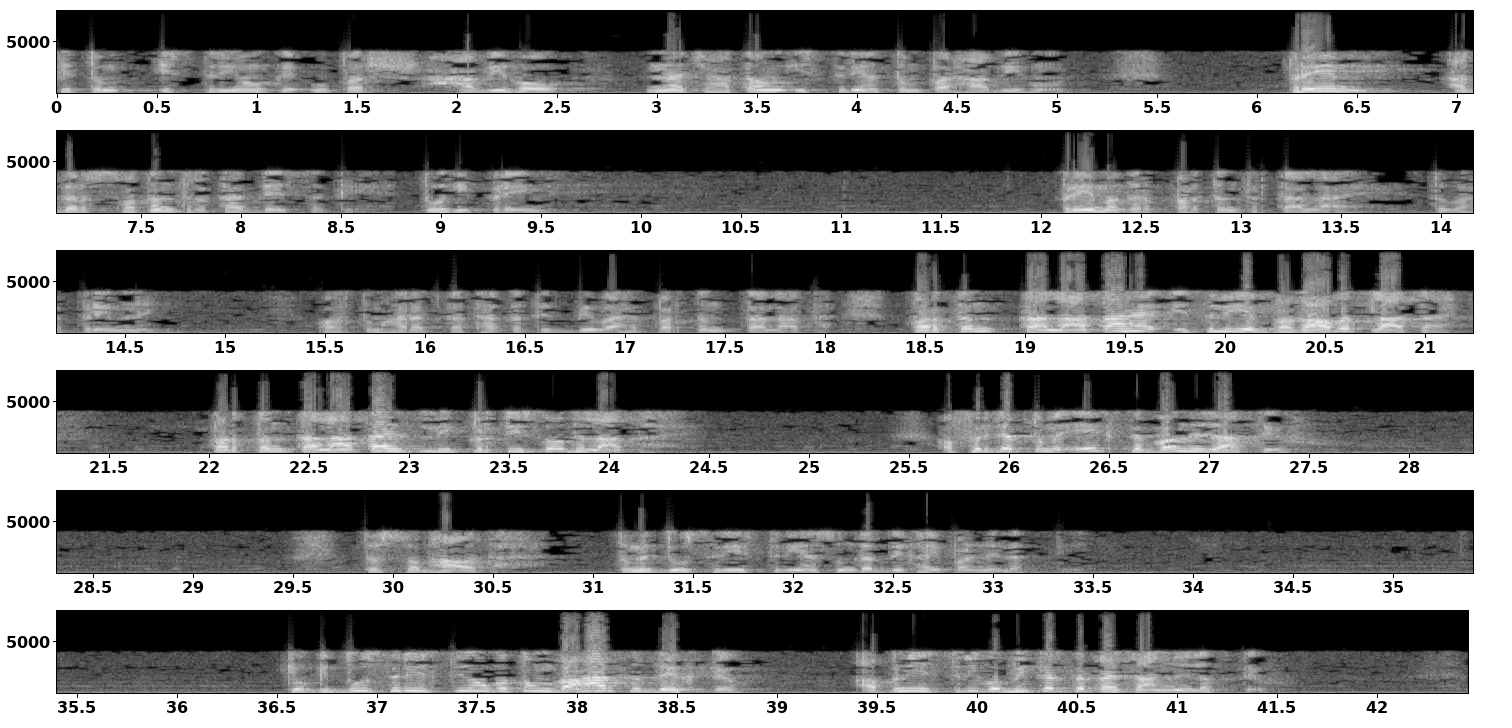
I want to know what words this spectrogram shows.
कि तुम स्त्रियों के ऊपर हावी हो, न चाहता हूँ स्त्रियाँ तुम पर हावी हो। प्रेम अगर स्वतंत्रता दे सके तो ही प्रेम है। प्रेम अगर परतंत्रता लाए तो वह प्रेम नहीं। और तुम्हारा तथाकथित विवाह परतंत्रता लाता है। परतंत्रता लाता है, इसलिए बगावत लाता है। परतंत्रता लाता है, इसलिए प्रतिशोध लाता है। और फिर जब तुम एक से बंध जाते हो तो स्वभाव था। तुम्हें दूसरी स्त्रियाँ सुंदर दिखाई पड़ने लगती। क्योंकि दूसरी स्त्रियों को तुम बाहर से देखते हो, अपनी स्त्री को भीतर से पहचानने लगते हो।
